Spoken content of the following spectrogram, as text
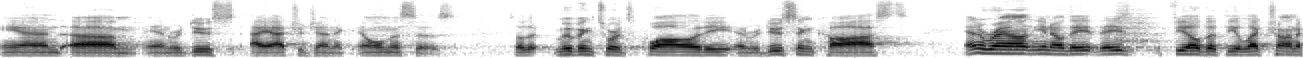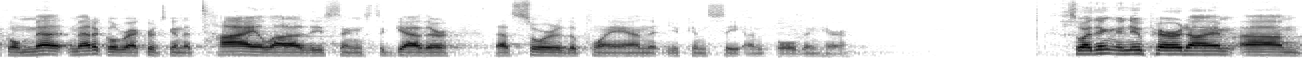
and, um, and reduce iatrogenic illnesses. So they're moving towards quality and reducing costs. And around, you know, they, they feel that the electronic me- medical record is going to tie a lot of these things together. That's sort of the plan that you can see unfolding here. So I think the new paradigm, um,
